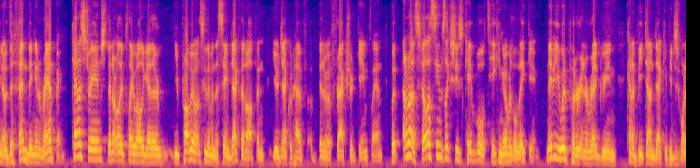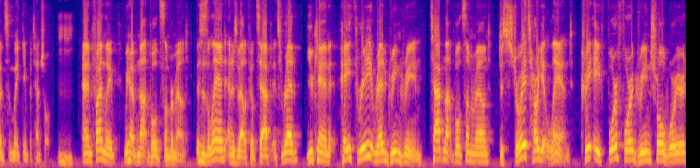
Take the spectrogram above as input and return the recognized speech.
you know, defending and ramping. Kind of strange. They don't really play well together. You probably won't see them in the same deck that often. Your deck would have a bit of a fractured game plan. But I don't know. Svella seems like she's capable of taking over the late game. Maybe you would put her in a red green kind of beatdown deck if you just wanted some late game potential. Mm-hmm. And finally, we have Gnottvold Slumbermound. This is a land, enters the battlefield tapped. It's red. You can pay three red, green, green Tap Gnottvold Slumbermound, destroy a target land. Create a 4 4 green troll warrior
